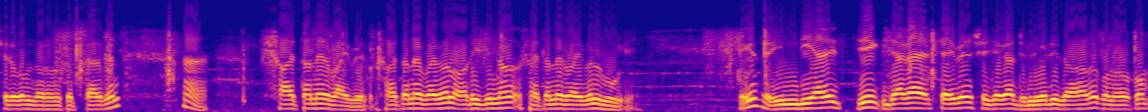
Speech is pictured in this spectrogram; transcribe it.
সেরকম ধরনের করতে পারবেন। হ্যাঁ শয়তানের বাইবেল। শয়তানের বাইবেল অরিজিনাল শয়তানের বাইবেল বই ঠিক আছে? ইন্ডিয়ায় যে জায়গায় চাইবেন সেই জায়গায় ডেলিভারি দেওয়া হবে। কোনো রকম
